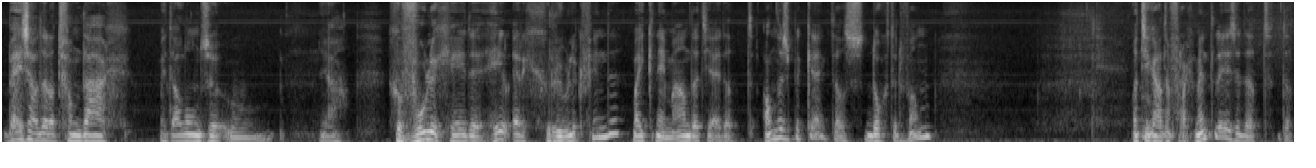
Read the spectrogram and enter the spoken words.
wij zouden dat vandaag met al onze ja, gevoeligheden heel erg gruwelijk vinden. Maar ik neem aan dat jij dat anders bekijkt als dochter van. Want je gaat een fragment lezen dat... dat...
